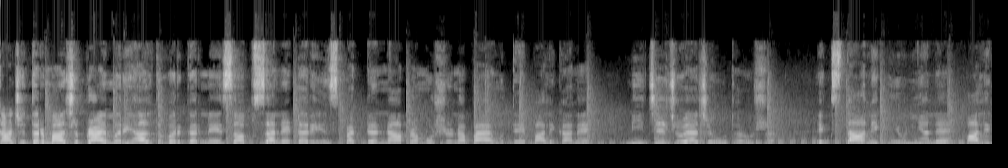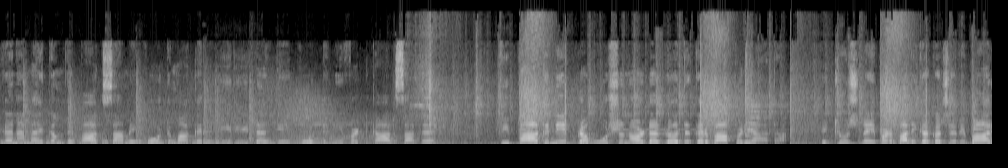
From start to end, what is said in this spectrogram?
તાજેતરમાં જ પ્રાઇમરી હેલ્થ વર્કરને સબ સેનેટરી ઇન્સ્પેક્ટરના પ્રમોશન અપાયા મુદ્દે પાલિકાને નીચે જોયા જેવું થયું છે. એક સ્થાનિક યુનિયને પાલિકાના મહેકમ વિભાગ સામે કોર્ટમાં કરેલી રીટ અંગે કોર્ટની ફટકાર સાથે વિભાગને પ્રમોશન ઓર્ડર રદ કરવા પડ્યા હતા. એટલું જ નહીં, પણ પાલિકા કચેરી બહાર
